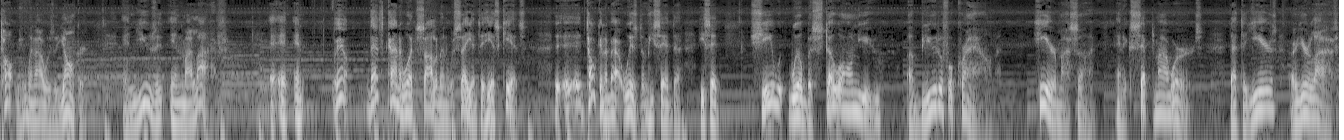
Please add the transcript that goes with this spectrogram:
taught me when I was a yonker and use it in my life. And, and, and well, that's kind of what Solomon was saying to his kids. Uh, uh, talking about wisdom, he said, uh, he said, she w- will bestow on you a beautiful crown. Hear, my son, and accept my words, that the years of your life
